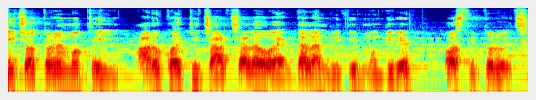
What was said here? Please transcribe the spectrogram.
এই চত্বরের মধ্যেই আরও কয়েকটি চারচালা ও একদালান রীতির মন্দিরের অস্তিত্ব রয়েছে।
